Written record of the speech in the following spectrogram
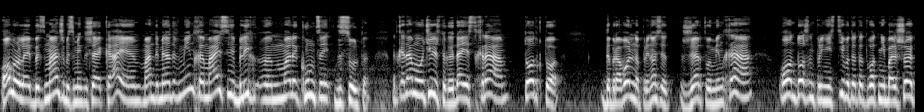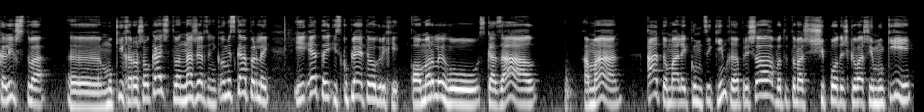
Омрулей безманш без мигдуша каем, манда минада в минха, майси блик э, мали кумцей десульта. Когда мы учили, что когда есть храм, тот, кто добровольно приносит жертву минха, он должен принести вот это вот небольшое количество э, муки хорошего качества на жертвенник. Омискаперлей. И это искупляет его грехи. Омарлегу сказал Аман, а то малейкум цикимха, пришла вот эта ваша щепоточка вашей муки,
